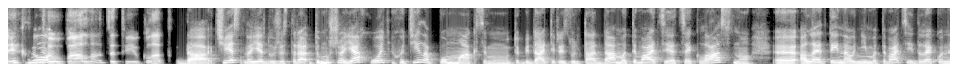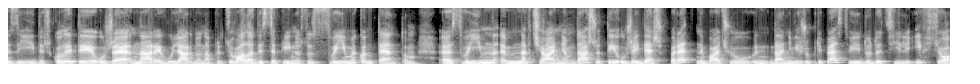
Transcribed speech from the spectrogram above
Скільки Ну, ну, це твій вклад. Да, чесно, я дуже стара, тому що я хоч, хотіла по максимуму тобі дати результат. Да? Мотивація це класно, е, але ти на одній мотивації далеко не заїдеш. Коли ти вже на регулярно напрацювала дисципліну зі своїм контентом, е, своїм навчанням, да? що ти вже йдеш вперед, не бачу, да, не віжу препятствий, йду до цілі. І все.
